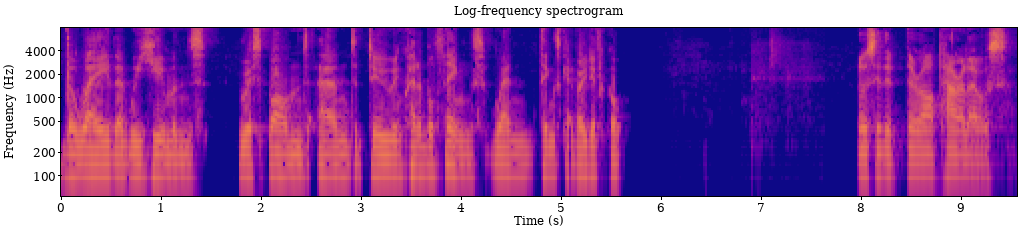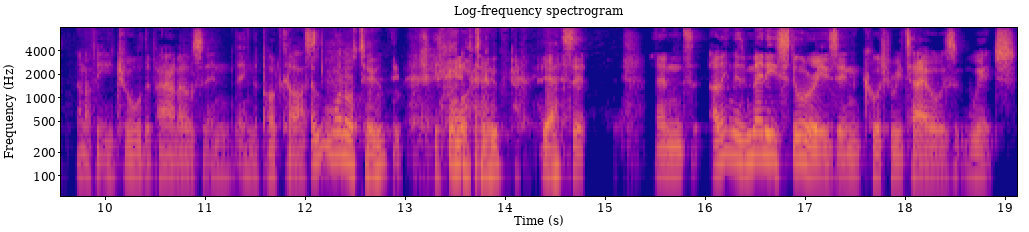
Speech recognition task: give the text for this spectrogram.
the way that we humans respond and do incredible things when things get very difficult also the, there are parallels, and I think you draw the parallels in in the podcast. One or two, one or two, yes. And I think there's many stories in cautionary tales which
